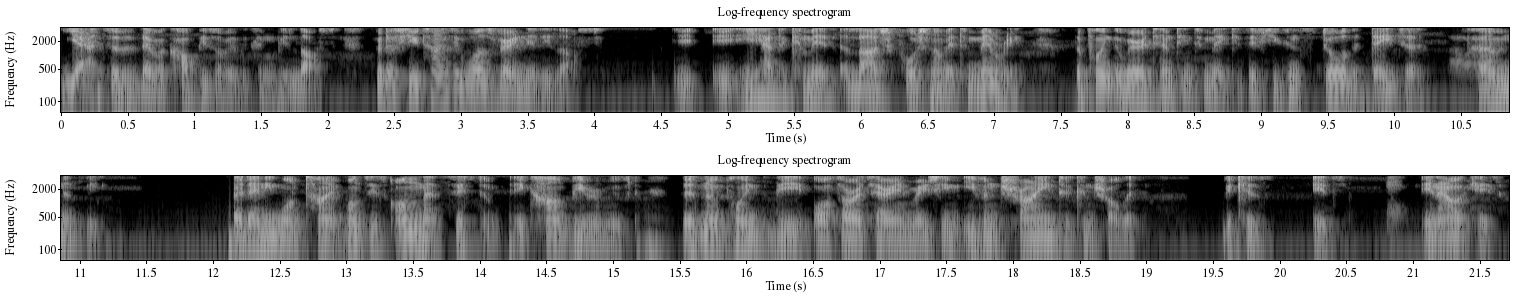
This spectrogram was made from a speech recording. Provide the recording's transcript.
yeah, so that there were copies of it that couldn't be lost. But a few times it was very nearly lost he, he had to commit a large portion of it to memory. The point that we're attempting to make is if you can store the data permanently at any one time, once it's on that system, it can't be removed. There's no point the authoritarian regime even trying to control it because it's, in our case,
